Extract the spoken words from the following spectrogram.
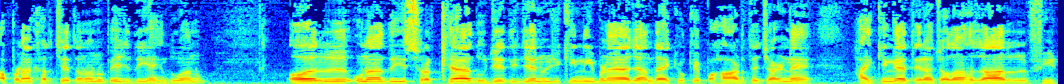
ਆਪਣਾ ਖਰਚੇ ਤੇ ਉਹਨਾਂ ਨੂੰ ਭੇਜਦੀ ਹੈ, ਹਿੰਦੂਆਂ ਨੂੰ। ਔਰ ਉਹਨਾਂ ਦੀ ਸੁਰੱਖਿਆ ਦੂਜੇ ਤੀਜੇ ਨੂੰ ਯਕੀਨੀ ਬਣਾਇਆ ਜਾਂਦਾ ਹੈ, ਕਿਉਂਕਿ ਪਹਾੜ ਤੇ ਚੜ੍ਹਨਾ ਹੈ ਹਾਈਕਿੰਗ ਹੈ 13 14000 ਫੀਟ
